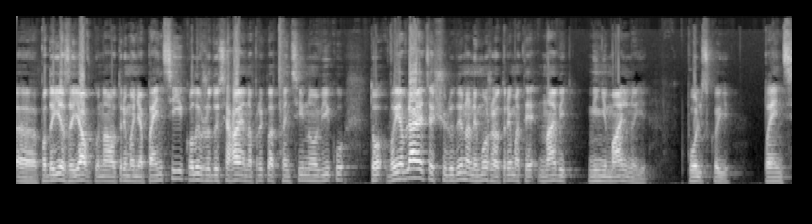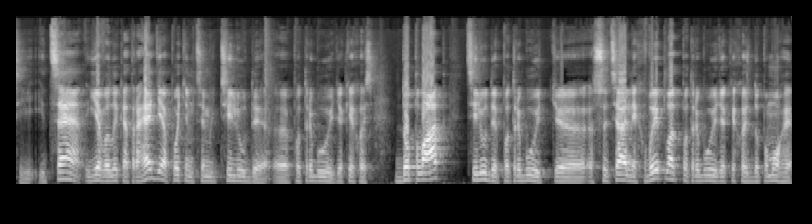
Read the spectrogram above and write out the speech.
е, подає заявку на отримання пенсії, коли вже досягає, наприклад, пенсійного віку, то виявляється, що людина не може отримати навіть мінімальної польської пенсії. І це є велика трагедія. Потім ці, ці люди е, потребують якихось доплат. Ці люди потребують е, соціальних виплат, потребують якихось допомоги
